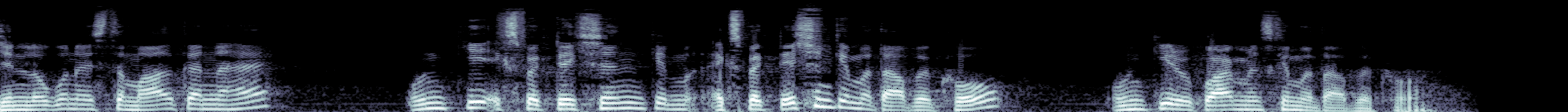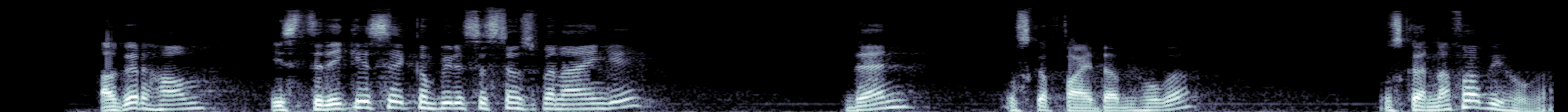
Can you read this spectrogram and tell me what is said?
جن لوگوں نے استعمال کرنا ہے ان کی ایکسپیکٹیشن کے ایکسپیکٹیشن کے مطابق ہو ان کی ریکوائرمنٹس کے مطابق ہو اگر ہم اس طریقے سے کمپیوٹر سسٹمس بنائیں گے دین اس کا فائدہ بھی ہوگا اس کا نفع بھی ہوگا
